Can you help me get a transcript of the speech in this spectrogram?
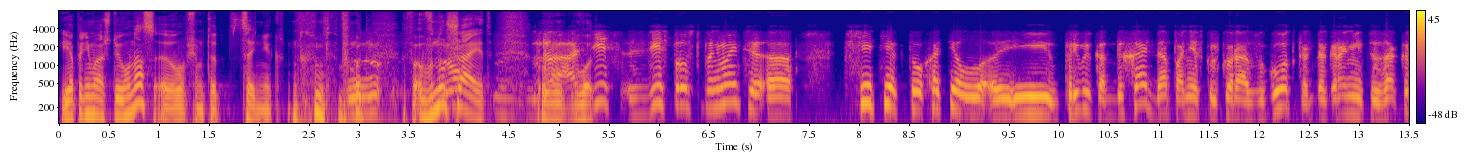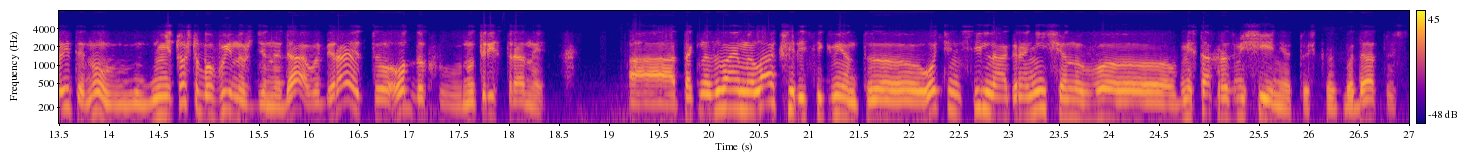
Я понимаю, что и у нас, э, в общем-то, ценник Ну, внушает. Ну, да, а Вот. здесь, здесь просто, понимаете, э, все те, кто хотел и привык отдыхать, да, по несколько раз в год, когда границы закрыты, ну, не то чтобы вынуждены, да, а выбирают отдых внутри страны. А так называемый luxury сегмент э, очень сильно ограничен в, э, местах размещения, то есть как бы, да, то есть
